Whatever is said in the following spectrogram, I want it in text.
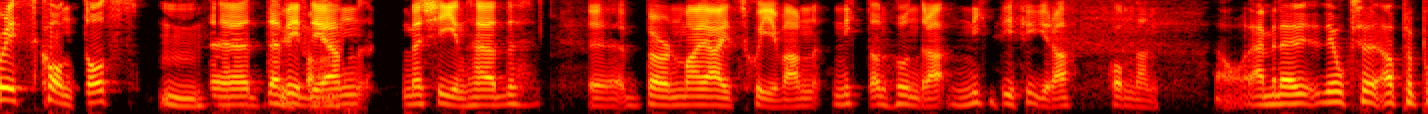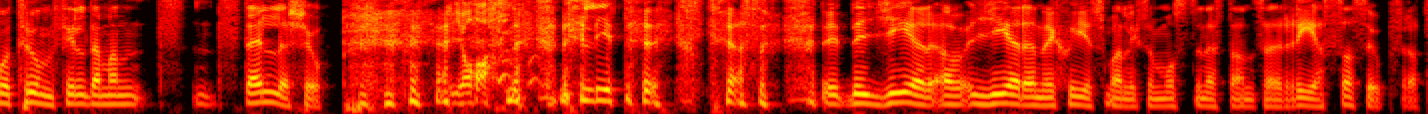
Chris Kontos, Mm. eh, Davidian, Machine Head, eh, Burn My Eyes-skivan. 1994 kom den. Ja, men det är, också apropå trumfil där man ställer sig upp. Ja, det är lite, alltså, det, det ger, ger energi så man liksom måste nästan så resa sig upp för att,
